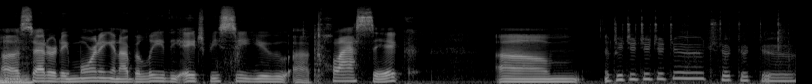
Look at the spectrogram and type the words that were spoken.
uh, Saturday morning, and I believe the HBCU uh, Classic. Um, do, do, do, do, do, do, do, do.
